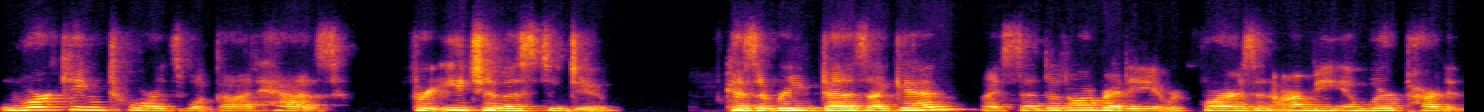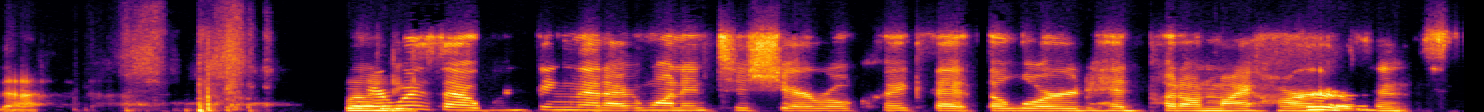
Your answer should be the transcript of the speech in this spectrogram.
working towards what God has for each of us to do. Because it re- does, again, I said it already, it requires an army and we're part of that. Willing There was uh, one thing that I wanted to share real quick that the Lord had put on my heart Sure. since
